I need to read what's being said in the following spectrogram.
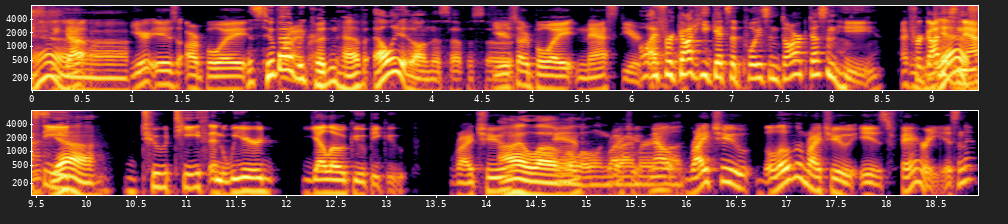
Yeah. We got- Here is our boy. it's too bad we Grimer. couldn't have Elliot on this episode. Here's our boy Nastier. Oh, I forgot he gets a Poison Dark, doesn't he? I forgot Yes, his nasty Yeah. two teeth and weird yellow goopy goop. Raichu. I love and Alolan Raichu. Grimer. Now, but Raichu, the Alolan Raichu is fairy, isn't it?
